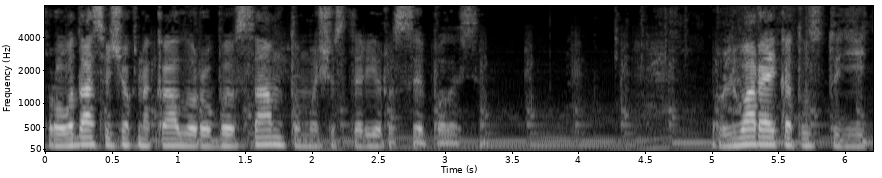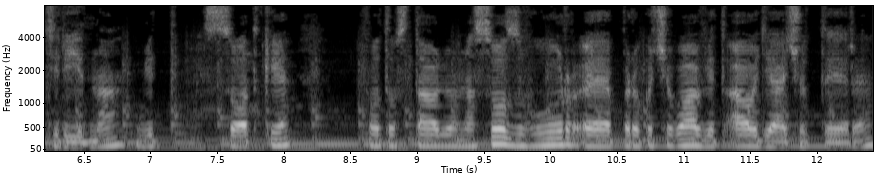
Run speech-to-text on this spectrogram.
Провода свічок накалу робив сам, тому що старі розсипалися. Рульова рейка тут стоїть рідна від сотки. Фото вставлю. Насос ГУР е, перекочував від Audi A4.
